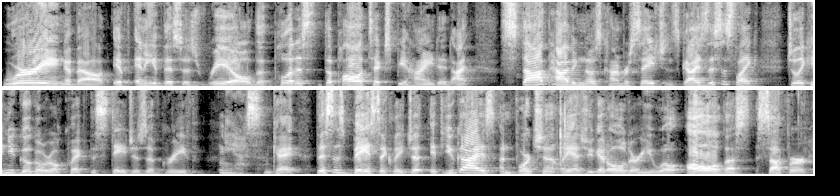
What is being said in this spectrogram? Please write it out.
worrying about if any of this is real, the politi- the politics behind it. I stop having those conversations. Guys, this is like Julie, can you Google real quick the stages of grief? Yes. Okay. This is basically just if you guys unfortunately as you get older, you will all of us suffer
